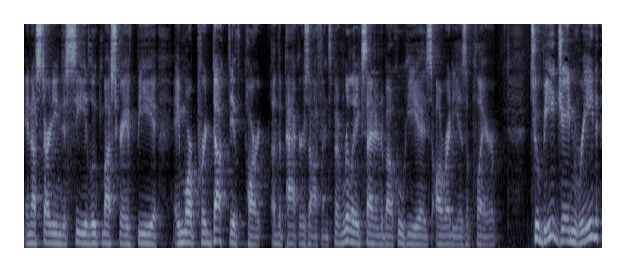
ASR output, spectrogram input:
in us starting to see Luke Musgrave be a more productive part of the Packers offense, but really excited about who he is already as a player. To be Jayden Reed,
